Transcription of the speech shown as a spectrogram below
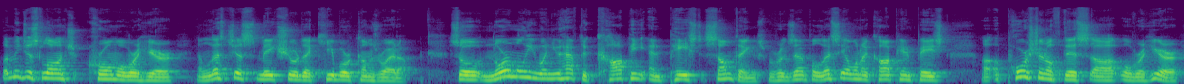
Let me just launch Chrome over here and let's just make sure the keyboard comes right up. So normally when you have to copy and paste something, for example, let's say I want to copy and paste a portion of this uh, over here,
